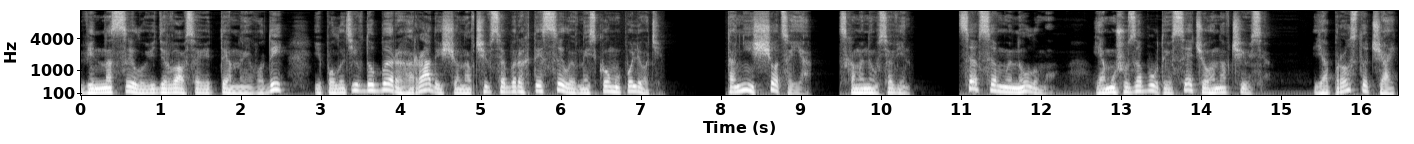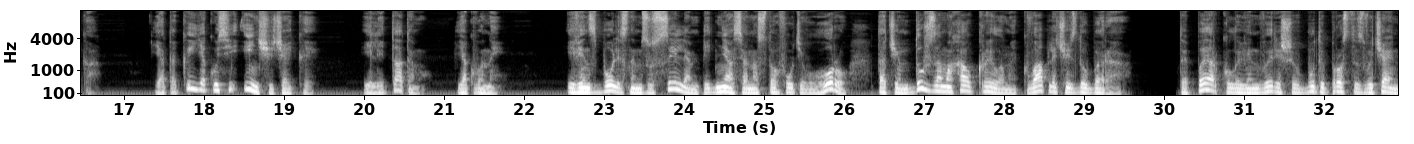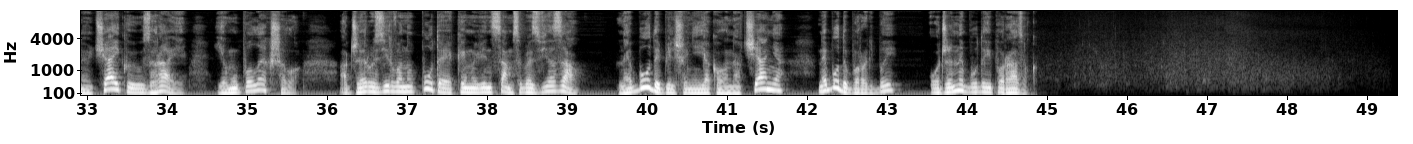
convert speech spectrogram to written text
Він на силу відірвався від темної води і полетів до берега, радий, що навчився берегти сили в низькому польоті. Та ні, що це я? схаменувся він. Це все в минулому. Я мушу забути все, чого навчився. Я просто чайка. Я такий, як усі інші чайки, і літатиму, як вони. І він з болісним зусиллям піднявся на сто футів угору та чимдуж замахав крилами, кваплячись до берега. Тепер, коли він вирішив бути просто звичайною чайкою у зграї, йому полегшало, адже розірвано пута, якими він сам себе зв'язав. Не буде більше ніякого навчання, не буде боротьби, отже, не буде і поразок.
